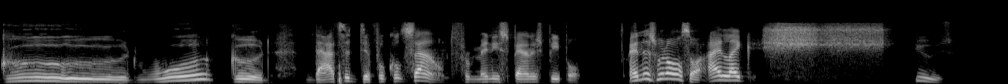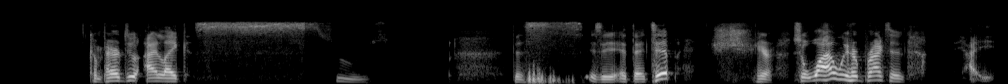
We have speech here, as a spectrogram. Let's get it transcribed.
good. Woo, good. That's a difficult sound for many Spanish people. And this one also, I like shoes compared to I like shoes. This is it at the tip here. So while we are practicing, I,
